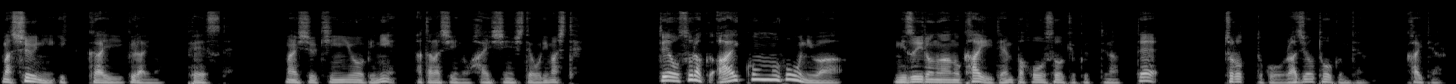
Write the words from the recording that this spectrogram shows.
まあ週に1回ぐらいのペースで、毎週金曜日に新しいのを配信しておりまして、で、おそらくアイコンの方には、水色のあの怪異電波放送局ってなって、ちょろっとこう、ラジオトークみたいなの書いてある。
